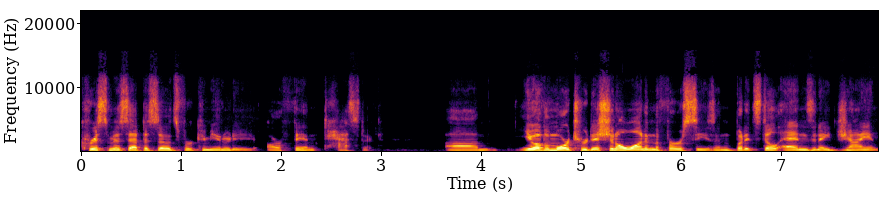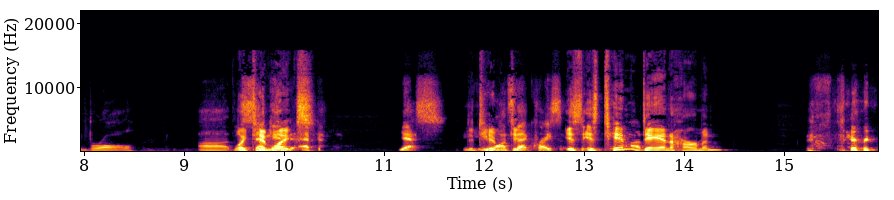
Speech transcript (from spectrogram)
Christmas episodes for Community are fantastic. Um, you have a more traditional one in the first season, but it still ends in a giant brawl. Uh, Like Tim second likes. yes, he, Did he Tim- wants did- that crisis. Is is Tim Uh, Dan Harmon? very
